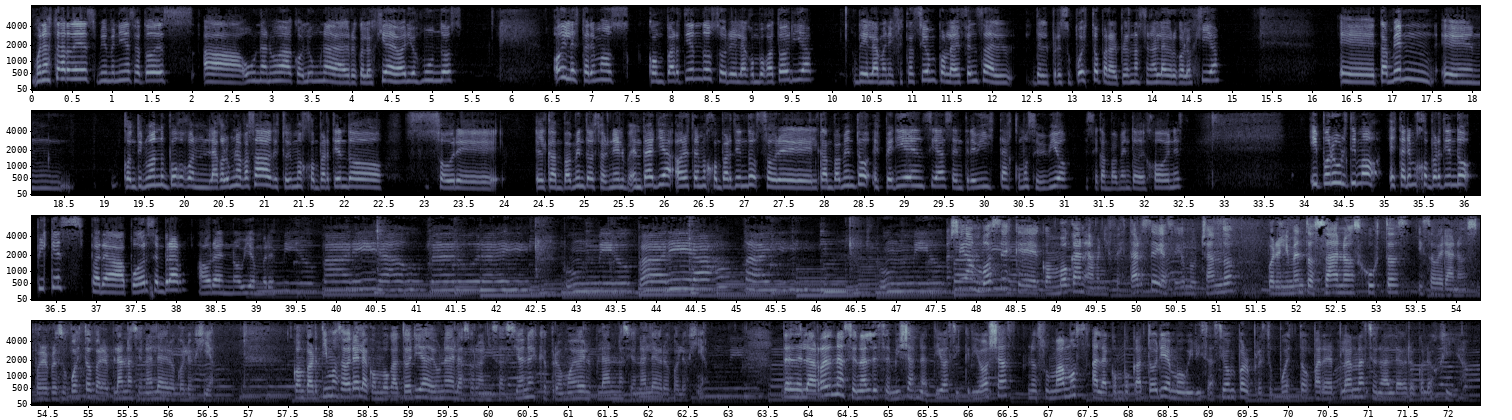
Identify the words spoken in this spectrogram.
Buenas tardes, bienvenidas a todos a una nueva columna de agroecología de varios mundos. Hoy le estaremos compartiendo sobre la convocatoria de la manifestación por la defensa del, presupuesto para el Plan Nacional de Agroecología. Eh, también, continuando un poco con la columna pasada que estuvimos compartiendo sobre el campamento de soberanía alimentaria, ahora estaremos compartiendo sobre el campamento experiencias, entrevistas, cómo se vivió ese campamento de jóvenes. Y por último, estaremos compartiendo piques para poder sembrar ahora en noviembre. Nos llegan voces que convocan a manifestarse y a seguir luchando por alimentos sanos, justos y soberanos, por el presupuesto para el Plan Nacional de Agroecología. Compartimos ahora la convocatoria de una de las organizaciones que promueve el Plan Nacional de Agroecología. Desde la Red Nacional de Semillas Nativas y Criollas nos sumamos a la convocatoria de movilización por presupuesto para el Plan Nacional de Agroecología.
